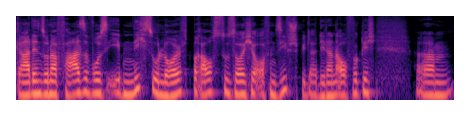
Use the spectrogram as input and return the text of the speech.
gerade in so einer Phase, wo es eben nicht so läuft, brauchst du solche Offensivspieler, die dann auch wirklich, ähm,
